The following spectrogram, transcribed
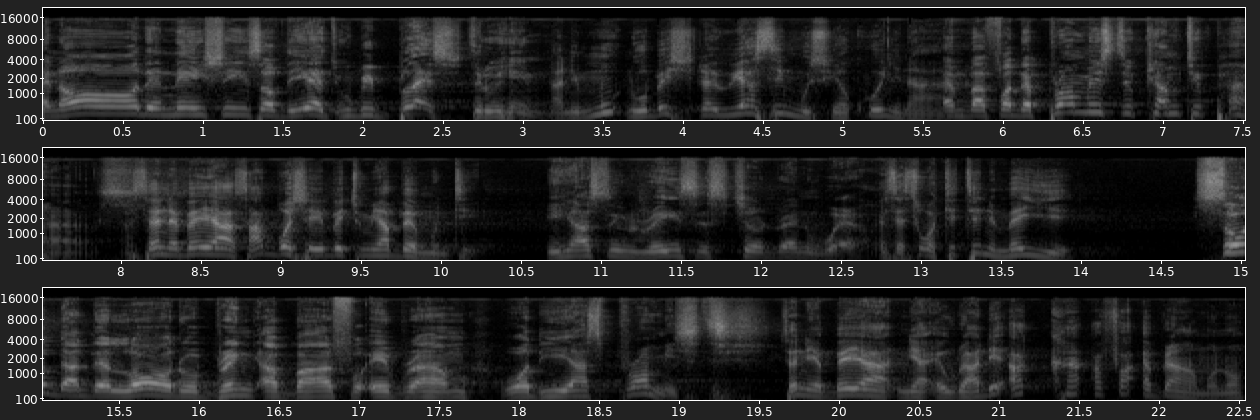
And all the nations of the earth will be blessed through him. na ne mu na wɔbɛhyira wiase mmusuakuo nyinaa And but for the promise to come to pass, sɛne ɛbɛyɛ a saa bɔhyɛ yi bɛtumi aba mu nti he has to raise his children well. ɛsɛ sɛ ɔtete ne ma yie So that the Lord will bring about for Abraham what he has promised. sɛnea ɛbɛyɛ a nea awurade aka afa abraham no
